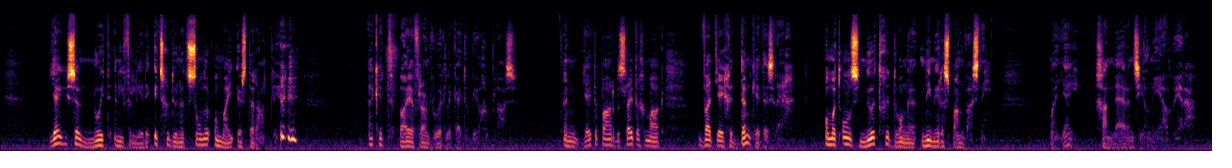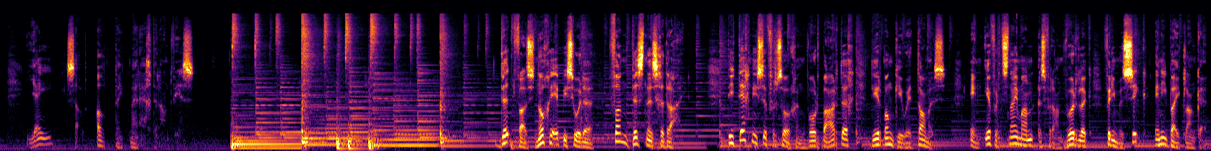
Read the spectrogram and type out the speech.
Jy sou nooit in die verlede iets gedoen het sonder om my eers te raadpleeg. Ek het baie verantwoordelikheid op jou geplaas. En jy het 'n paar besluite gemaak wat jy gedink het is reg, omdat ons noodgedwonge nie meer 'n span was nie. Maar jy gaan nêrens heen nie, Elvira. Jy sal altyd my regterhand wees. Dit was nog 'n episode van Business gedraai. Die tegniese versorging word behartig deur Bonnie Thomas en Evert Snyman is verantwoordelik vir die musiek en die byklanke.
